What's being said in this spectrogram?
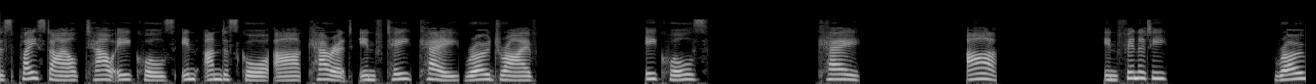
display style tau equals int underscore r caret inf t k rho drive equals k r infinity rho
